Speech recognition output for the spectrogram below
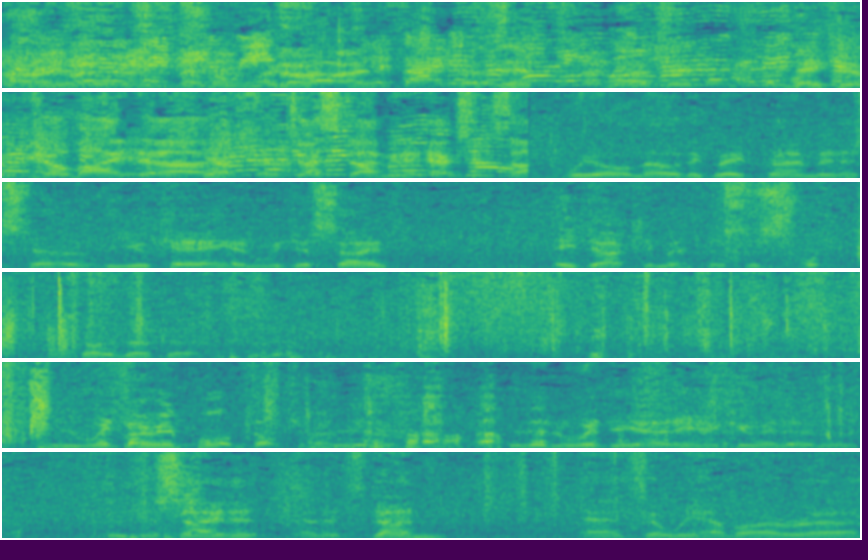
President, it's going to take two weeks to decide if Thank you. If you don't mind, uh, just, I'm going to exercise. We all know the great Prime Minister of the UK, and we just signed a document. This is, sorry about that. A very important document. a little windy out here. Give me that. We just signed it, and it's done. And so we have our uh,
